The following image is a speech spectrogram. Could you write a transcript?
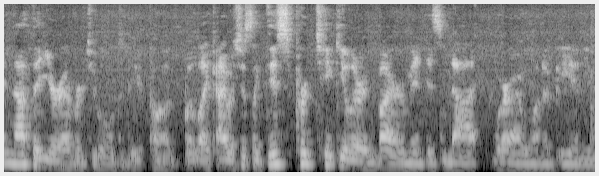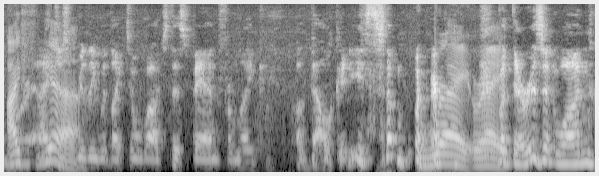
and not that you're ever too old to be a punk, but like I was just like this particular environment is not where I want to be anymore. I and f- I yeah. just really would like to watch this band from like a balcony somewhere. right, right. But there isn't one,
